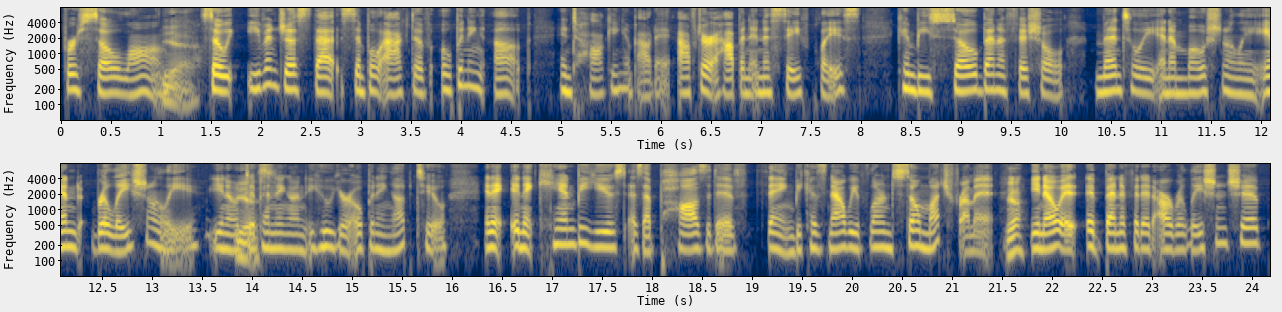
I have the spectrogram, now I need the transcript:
for so long. Yeah. So even just that simple act of opening up and talking about it after it happened in a safe place can be so beneficial mentally and emotionally and relationally, you know, Yes. depending on who you're opening up to. And it and it can be used as a positive thing because now we've learned so much from it. yeah You know, it, it benefited our relationship.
